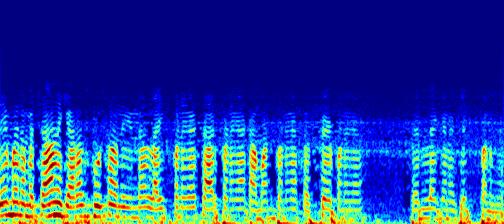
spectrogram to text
அதே மாதிரி நம்ம சேனலுக்கு யாராவது புதுசாக வந்தீங்கன்னா லைக் பண்ணுங்க ஷேர் பண்ணுங்க கமெண்ட் பண்ணுங்க சப்ஸ்கிரைப் பண்ணுங்க. பெல் ஐக்கனை கிளிக் பண்ணுங்க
